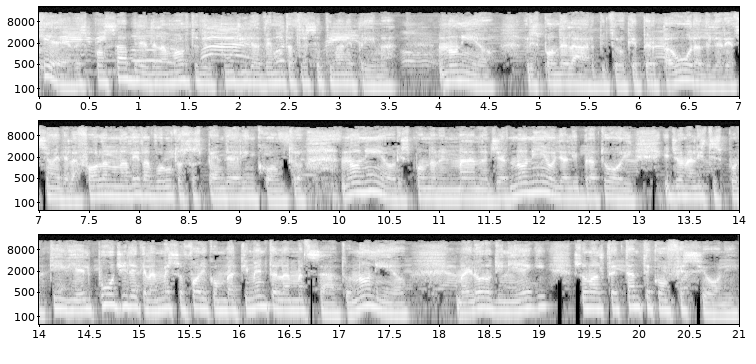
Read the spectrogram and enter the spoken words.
Chi è responsabile della morte del pugile avvenuta tre settimane prima? Non io, risponde l'arbitro, che per paura delle reazioni della folla non aveva voluto sospendere l'incontro. Non io, rispondono il manager, non io gli allibratori, i giornalisti sportivi e il pugile che l'ha messo fuori combattimento e l'ha ammazzato. Non io, ma i loro dinieghi sono altrettante confessioni.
